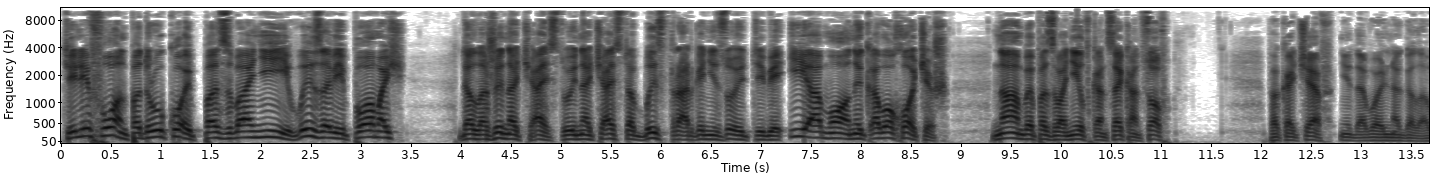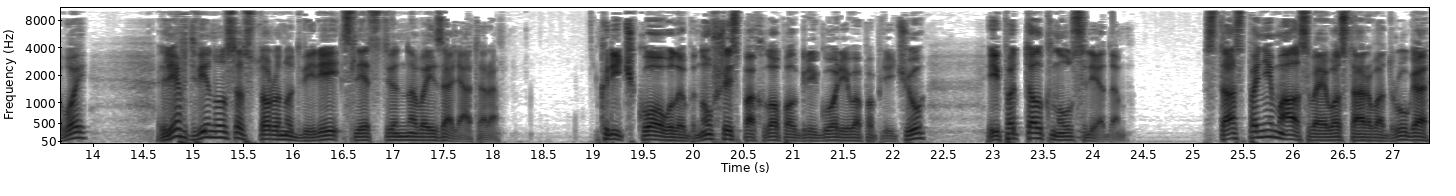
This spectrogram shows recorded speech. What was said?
Телефон под рукой, позвони, вызови помощь. Доложи начальству, и начальство быстро организует тебе и ОМОН, и кого хочешь. Нам бы позвонил в конце концов. Покачав недовольно головой, Лев двинулся в сторону дверей следственного изолятора. Кричко, улыбнувшись, похлопал Григорьева по плечу и подтолкнул следом. Стас понимал своего старого друга,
